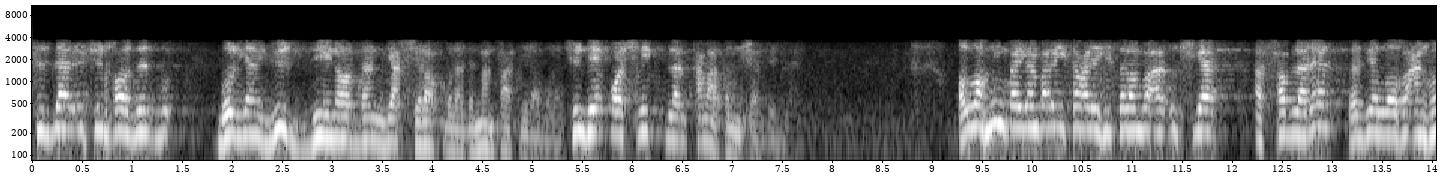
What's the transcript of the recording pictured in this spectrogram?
sizlar uchun hozir bo'lgan yuz dinordan yaxshiroq bo'ladi manfaatliroq bo'ladi. Shunday ochlik bilan qamal qilinishadi dedilar. Allohning payg'ambari iso alayhissalom va u kishiga ashoblari roziyallohu anhu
